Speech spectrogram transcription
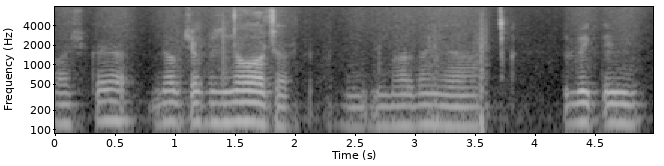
Başka yapacak bir ne var acaba? Bunlardan ya. Dur bekleyin.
